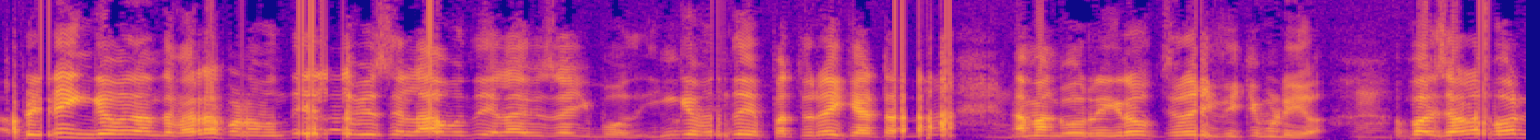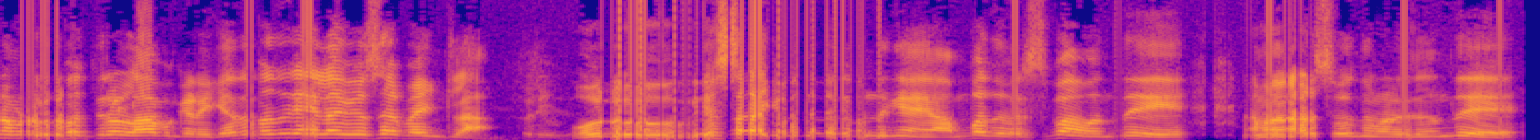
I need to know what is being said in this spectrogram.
அப்படின்னா இங்க வந்து அந்த வர்ற பணம் வந்து எல்லா விவசாய லாபம் வந்து எல்லா விவசாயிக்கு போகுது. இங்க வந்து பத்து ரூபாய்க்கு கேட்டான்னா நம்ம அங்க ஒரு இருபத்தி ரூபாய்க்கு விற்க முடியும். அப்ப போக நம்மளுக்கு பத்து ரூபா லாபம் கிடைக்கும் அந்த பத்து ரூபாய் எல்லா விவசாயம் வாங்கிக்கலாம். ஒரு விவசாயிக்கு வந்து வந்துங்க ஐம்பது வருஷமா வந்து நம்ம நாடு சுதந்திரம் வந்து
